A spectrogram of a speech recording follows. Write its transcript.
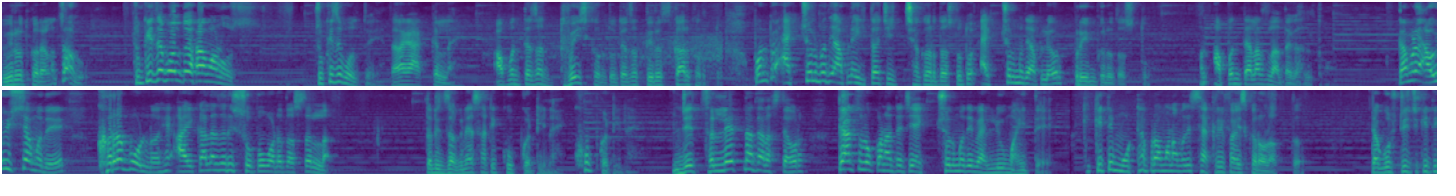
विरोध करायला चालू. चुकीचं बोलतोय हा माणूस. चुकीचं बोलतोय. त्याला काय अक्कल नाही. आपण त्याचा द्वेष करतो त्याचा तिरस्कार करतो. पण तो ॲक्च्युअलमध्ये आपल्या हिताची इच्छा करत असतो तो ॲक्च्युअलमध्ये आपल्यावर प्रेम करत असतो. पण आपण त्यालाच लाता घालतो. त्यामुळे आयुष्यामध्ये खरं बोलणं हे ऐकायला जरी सोपं वाटत असेल ना तरी जगण्यासाठी खूप कठीण आहे खूप कठीण आहे. जे चाललेत ना त्या रस्त्यावर त्याच लोकांना त्याची ॲक्च्युअलमध्ये व्हॅल्यू माहीत आहे की किती मोठ्या प्रमाणामध्ये सॅक्रिफाईस करावं लागतं. त्या गोष्टीची किती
